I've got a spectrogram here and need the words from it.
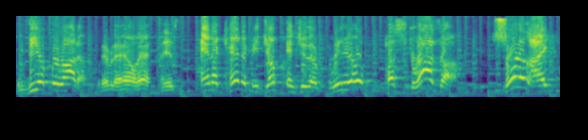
Via Ferrata, whatever the hell that is, and a canopy jump into the Rio Pastaza. Sort of like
